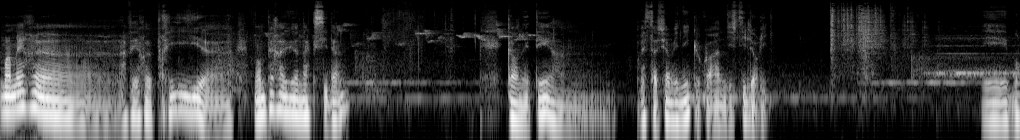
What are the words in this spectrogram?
Ma mère euh, avait repris. euh, mon père a eu un accident quand on était en prestation vinique, quoi, en distillerie. Et bon,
